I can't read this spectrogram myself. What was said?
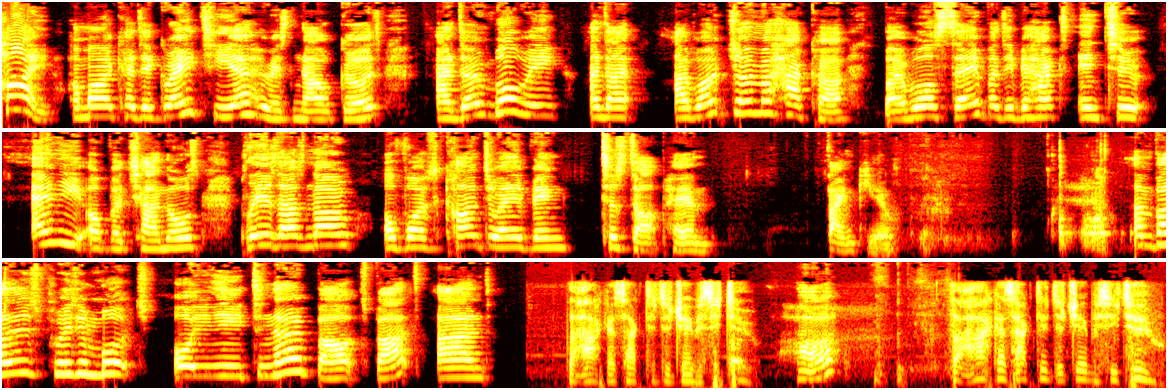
Hi, Harmonica did great here, who is now good. And don't worry, and I, I won't join the hacker, but I will say that if he hacks into any of the channels, please let us know, otherwise can't do anything to stop him. Thank you. And that is pretty much all you need to know about that, and... The hackers hacked into JBC2. Huh? The hackers hacked into JBC2.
